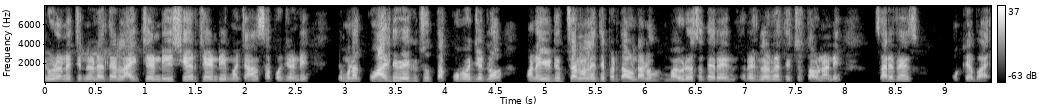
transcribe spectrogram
ఎవరైనా నచ్చినట్లయితే లైక్ చేయండి షేర్ చేయండి మా ఛానల్ సపోర్ట్ చేయండి. ఏమైనా క్వాలిటీ వెహికల్స్ తక్కువ బడ్జెట్లో మన యూట్యూబ్ ఛానల్ అయితే పెడతా ఉంటాను. మా వీడియోస్ అయితే రెగ్యులర్ తెచ్చిస్తూ అయితే చూస్తా ఉండండి. సరే ఫ్రెండ్స్ ఓకే బాయ్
